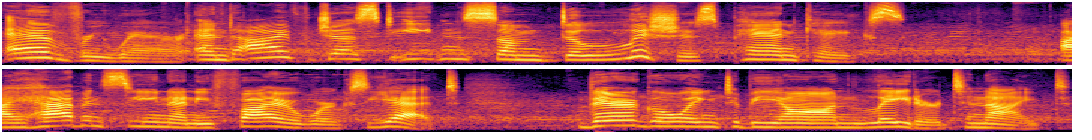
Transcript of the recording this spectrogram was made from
everywhere, and I've just eaten some delicious pancakes. I haven't seen any fireworks yet. They're going to be on later tonight.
